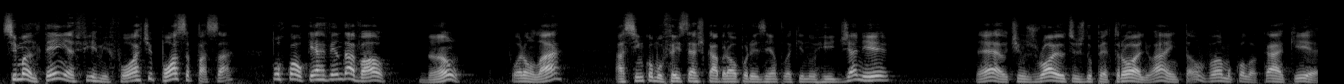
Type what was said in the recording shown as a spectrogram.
se mantenha firme e forte e possa passar por qualquer vendaval. Não. Foram lá, assim como fez Sérgio Cabral, por exemplo, aqui no Rio de Janeiro. Né? Eu tinha os royalties do petróleo. Ah, então vamos colocar aqui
